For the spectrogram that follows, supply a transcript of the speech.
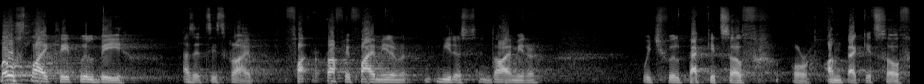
Most likely it will be, as it's described, roughly five meter, meters in diameter, which will pack itself or unpack itself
